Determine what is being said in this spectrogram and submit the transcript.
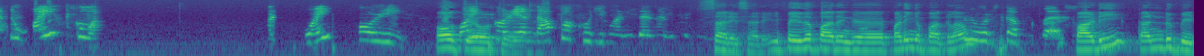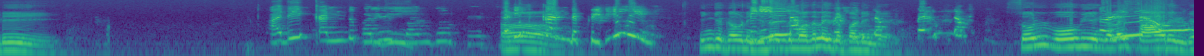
அது ஒயிட் கோழி ஒயிட் கோழி ஓகே ஓகே சரி சரி. இப்போ இதை பாருங்க. படிங்க பார்க்கலாம். படி கண்டுபிடி. அடி கண்டுபிடி. இங்க கவனிங்க. இதை இது முதல்ல இதை படிங்க. சொல் ஓவியங்களை பாருங்க.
